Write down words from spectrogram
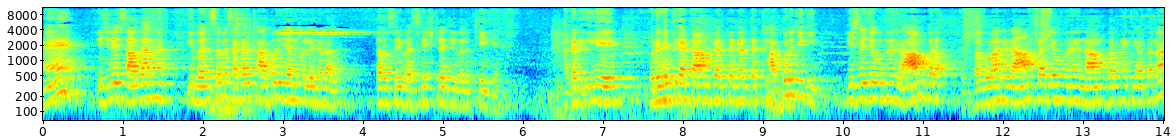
हैं? इसलिए साधारण ये वंश में सकल ठाकुर जन्म लेने वाले, तब श्री वशिष्ठ जी बोले ठीक है। अगर ये पुरोहित का काम करते करते ठाकुर जी की, इसलिए जब उन्होंने राम करा, भगवान राम का जब उन्होंने नामकरण किया था ना,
